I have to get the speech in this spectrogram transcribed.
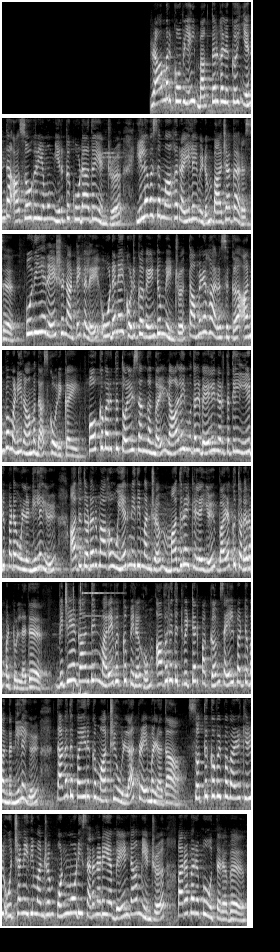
ராமர் கோவிலில் பக்தர்களுக்கு எந்த அசௌகரியமும் இருக்கக்கூடாது என்று இலவசமாக ரயிலை விடும் பாஜக அரசு. புதிய ரேஷன் அட்டைகளை உடனே கொடுக்க வேண்டும் என்று தமிழக அரசுக்கு அன்புமணி ராமதாஸ் கோரிக்கை. போக்குவரத்து தொழிற்சங்கங்கள் நாளை முதல் வேலைநிறுத்தத்தில் ஈடுபட உள்ள நிலையில் அது தொடர்பாக உயர்நீதிமன்றம் மதுரை கிளையில் வழக்கு தொடரப்பட்டுள்ளது. விஜயகாந்தின் மறைவுக்கு பிறகும் அவரது ட்விட்டர் பக்கம் செயல்பட்டு வந்த நிலையில் தனது பெயருக்கு மாற்றியுள்ளார் பிரேமலதா சொத்து குவிப்பு வழக்கில் உச்சநீதிமன்றம் பொன்மோடி சரணடைய வேண்டாம் என்று பரபரப்பு உத்தரவு.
